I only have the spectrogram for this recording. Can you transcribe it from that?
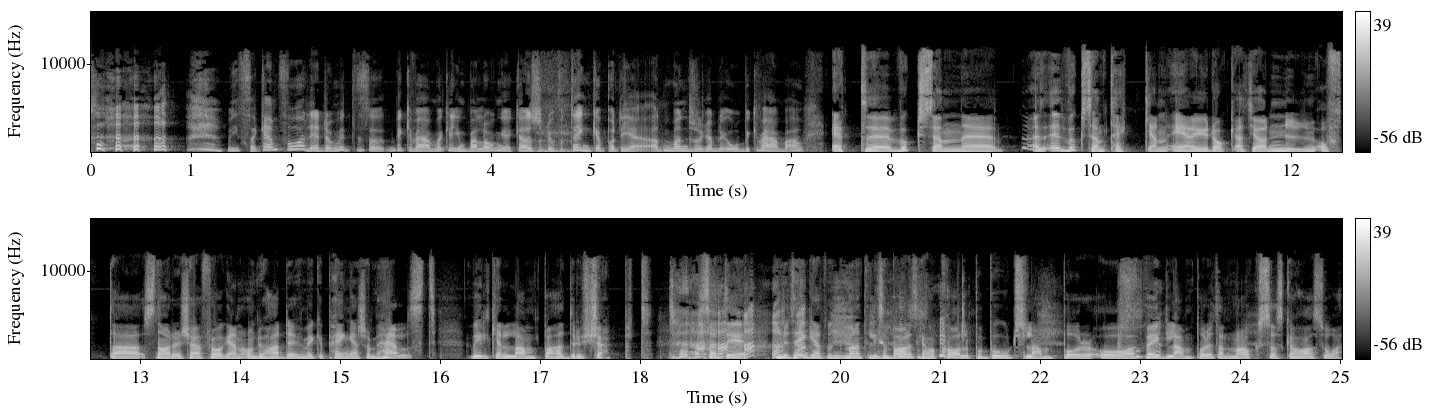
Vissa kan få det. De är inte så bekväma kring ballonger. Kanske du får tänka på det. Att människor kan bli obekväma. Ett, eh, vuxen, eh, ett vuxentecken är ju dock att jag nu ofta snarare kör frågan om du hade hur mycket pengar som helst. Vilken lampa hade du köpt? Så att det, nu tänker jag att man inte liksom bara ska ha koll på bordslampor och vägglampor utan att man också ska ha så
